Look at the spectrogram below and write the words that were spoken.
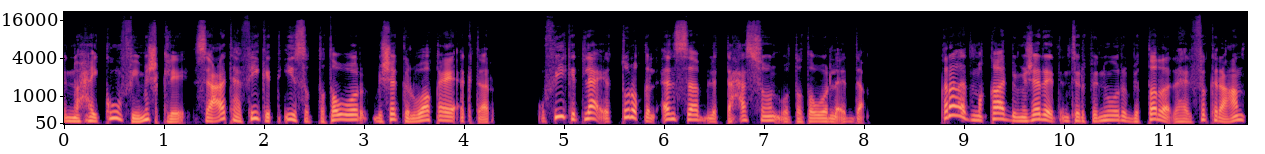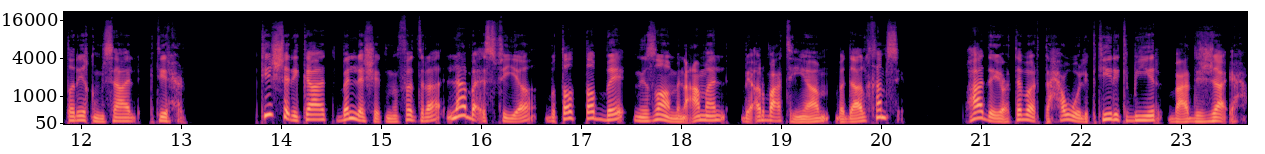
إنه حيكون في مشكلة ساعتها فيك تقيس التطور بشكل واقعي أكثر وفيك تلاقي الطرق الأنسب للتحسن والتطور لقدام قرأت مقال بمجلة انتربرنور بيتطرق لهالفكرة عن طريق مثال كتير حلو. كتير شركات بلشت من فترة لا بأس فيها بتطبق نظام العمل بأربعة أيام بدال خمسة. وهذا يعتبر تحول كتير كبير بعد الجائحة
